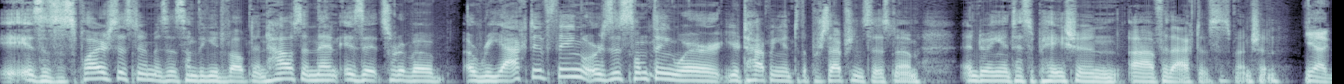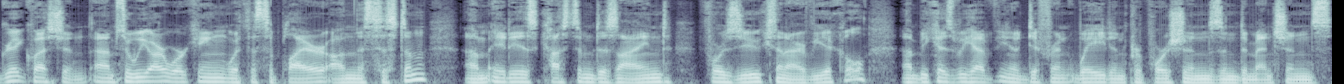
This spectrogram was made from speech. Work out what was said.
Is this a supplier system? Is it something you developed in house? And then is it sort of a, a reactive thing, or is this something where you're tapping into the perception system and doing anticipation uh, for the active suspension? Yeah, great question. Um, so we are working with a supplier on this system. Um, it is custom designed for Zoox and our vehicle um, because we have you know different weight and proportions and dimensions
